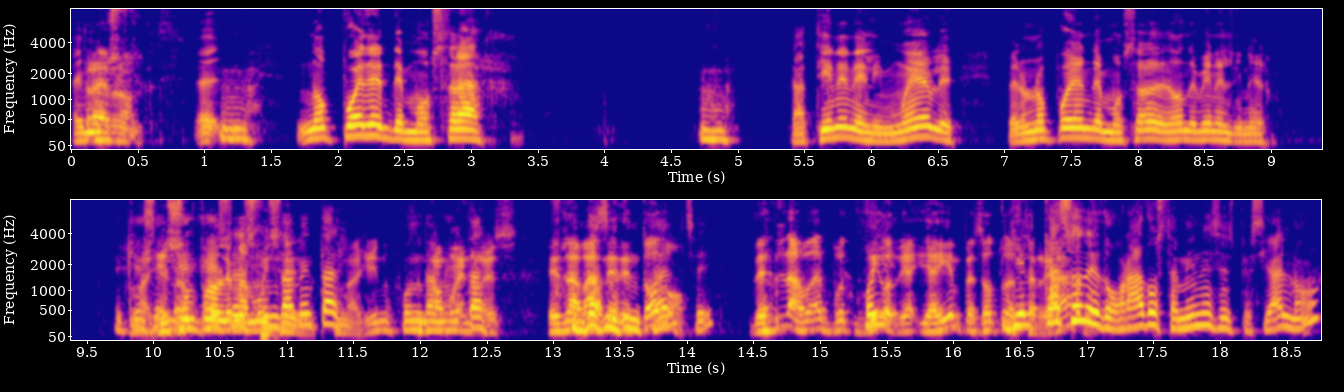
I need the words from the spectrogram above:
Hay Trae muchos. Eh, Mm. No pueden demostrar. Ajá. O sea, tienen el inmueble, pero no pueden demostrar de dónde viene el dinero. Es que Es, un eso problema es muy fundamental. serio. Imagino. Fundamental. No, bueno, es, es la base de Fundamental, todo. sí. La pues, Oye, digo, y ahí empezó todo Y este el caso relajo. de Dorados también es especial, ¿no?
